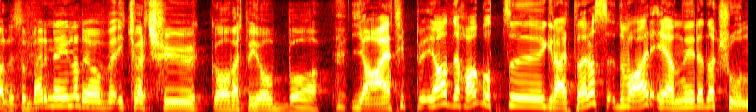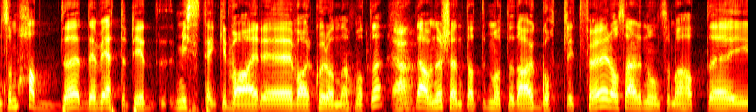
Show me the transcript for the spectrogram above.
alle, som bare naila det og ikke vært sjuk og vært på jobb og Ja, jeg tipper, ja, det har gått uh, greit der. Ass. Det var en i redaksjonen som hadde det vi ettertid mistenker var, uh, var korona. på en måte Ja. Da har man jo skjønt at på en måte, det har gått litt før, og så er det noen som har hatt det i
